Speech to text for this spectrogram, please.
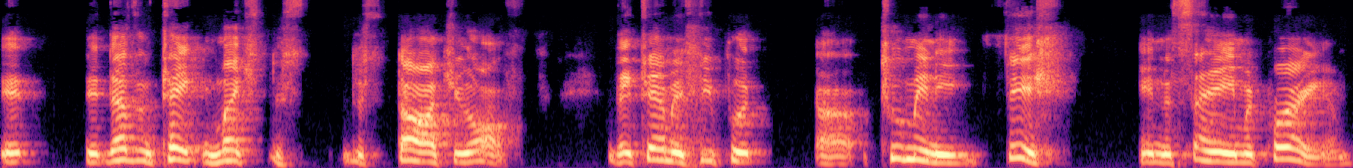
it it doesn't take much to, to start you off. They tell me if you put uh, too many fish in the same aquarium,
